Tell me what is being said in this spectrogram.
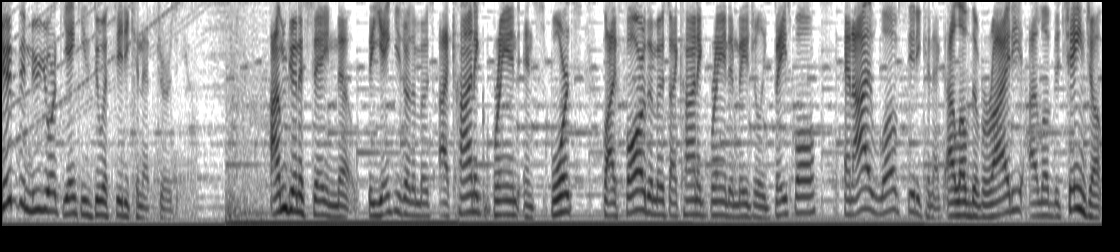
Should the New York Yankees do a City Connect jersey? I'm going to say no. The Yankees are the most iconic brand in sports, by far the most iconic brand in Major League Baseball. And I love City Connect. I love the variety, I love the change up.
